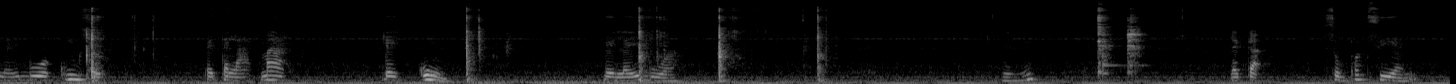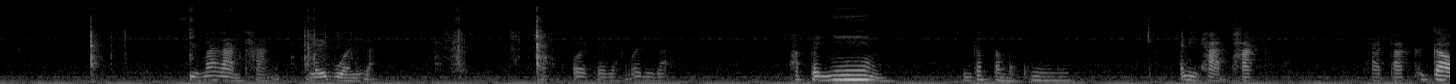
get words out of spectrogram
ไหลบัว กุ้งสด ไปตลาดมาได้กุ้ง ได้ไหลบัวเฮ้ยแล้วก็สมพักเสียนสีมาลานค้างไหลบัวนี่ล่ะเอาเอาไว้ใส่ละไว้นี่ละผักกระแยงกินกับตำบักคุงอันนี้ถาดพัก ถาดพักคือเก่า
